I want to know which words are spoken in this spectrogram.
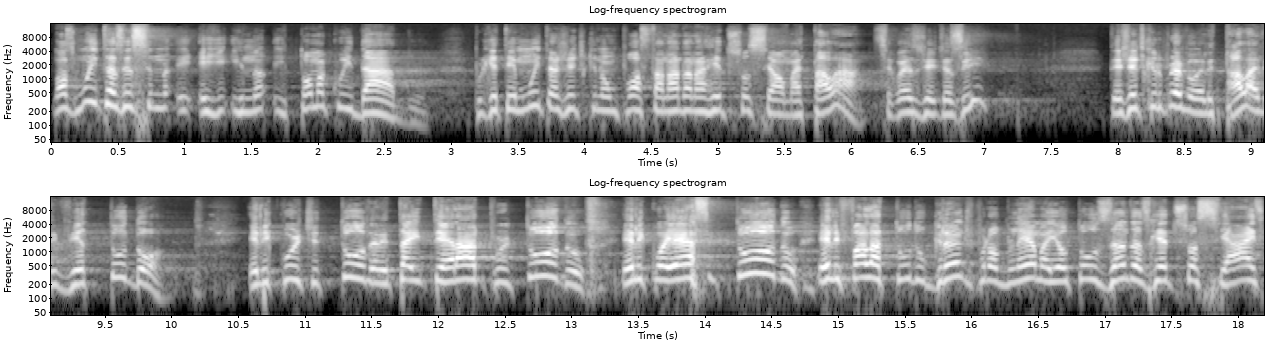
Nós muitas vezes, e, e, e, e, toma cuidado, porque tem muita gente que não posta nada na rede social, mas está lá. Você conhece gente assim? Tem gente que não pergunta, ele está lá, ele vê tudo ele curte tudo, ele está inteirado por tudo, ele conhece tudo, ele fala tudo. O grande problema, e eu estou usando as redes sociais,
